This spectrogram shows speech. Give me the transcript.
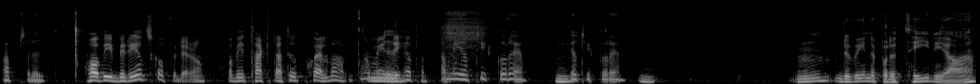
Absolut. Har vi beredskap för det då? Har vi taktat upp själva på Ja, det- myndigheten? Ja, men jag tycker det. Mm. Jag tycker det. Mm, du var inne på det tidigare.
